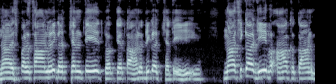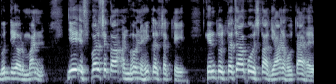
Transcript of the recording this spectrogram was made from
न स्पर्शान अधिगछन्ति त्वक्यतान अधिगछति नासिका, जीभ, आँख, कान, बुद्धि और मन, ये स्पर्श का अनुभव नहीं कर सकते। किंतु त्वचा को इसका ज्ञान होता है।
